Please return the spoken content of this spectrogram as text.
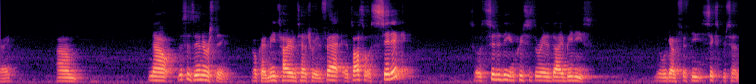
Okay. Um, now, this is interesting. Okay, meat's higher in saturated fat. It's also acidic. So acidity increases the rate of diabetes. Know, we got a 56%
